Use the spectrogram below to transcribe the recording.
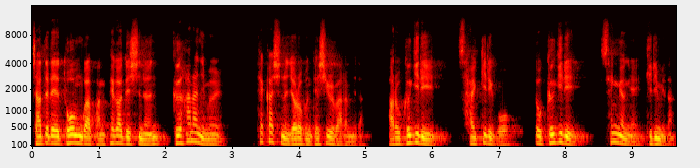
자들의 도움과 방패가 되시는 그 하나님을 택하시는 여러분 되시길 바랍니다. 바로 그 길이 살 길이고 또 그 길이 생명의 길입니다.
